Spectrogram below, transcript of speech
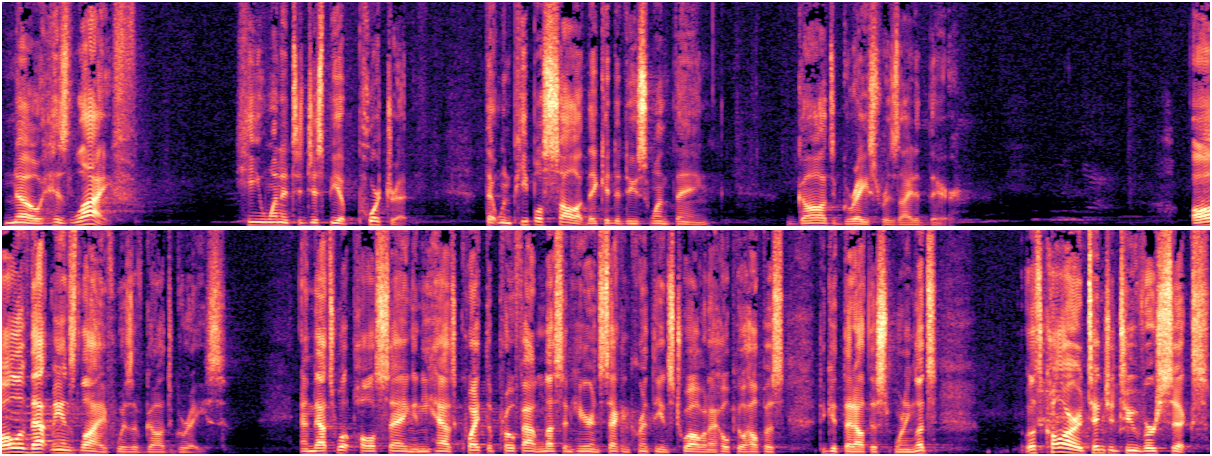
No, his life, he wanted to just be a portrait that when people saw it, they could deduce one thing God's grace resided there. All of that man's life was of God's grace. And that's what Paul's saying. And he has quite the profound lesson here in 2 Corinthians 12, and I hope he'll help us to get that out this morning. Let's, let's call our attention to verse 6.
